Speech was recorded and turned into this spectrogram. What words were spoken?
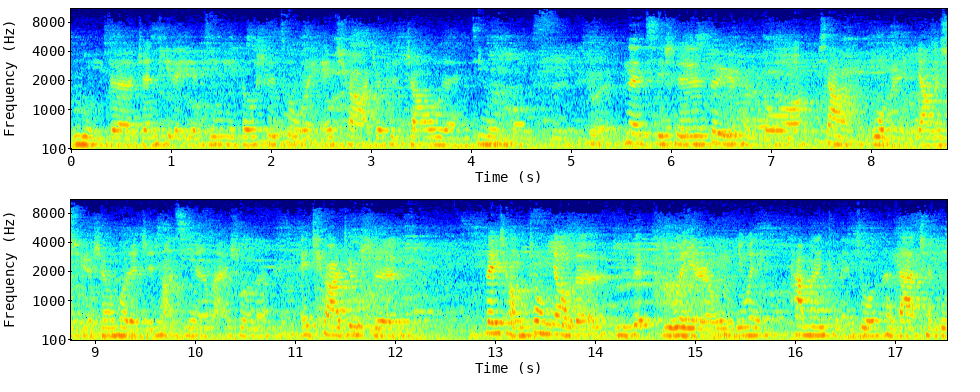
你的整体的一个经历都是作为 HR，就是招人进入公司。对，那其实对于很多像我们一样的学生或者职场新人来说呢，HR 就是非常重要的一个一位人物，因为他们可能就很大程度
